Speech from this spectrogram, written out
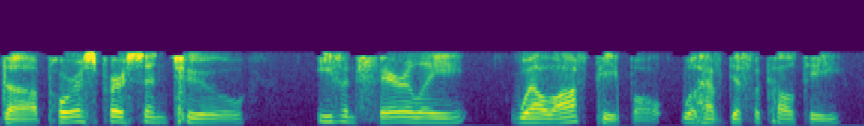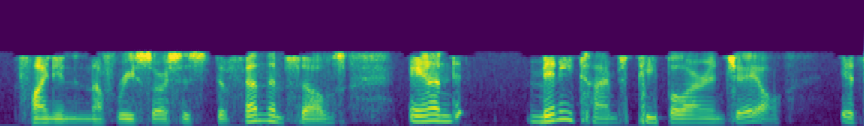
the poorest person to even fairly well-off people will have difficulty finding enough resources to defend themselves, and many times people are in jail. It's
